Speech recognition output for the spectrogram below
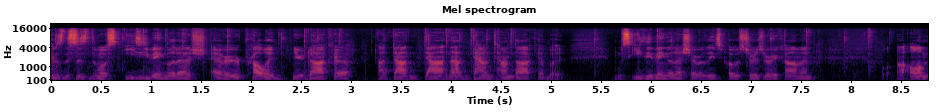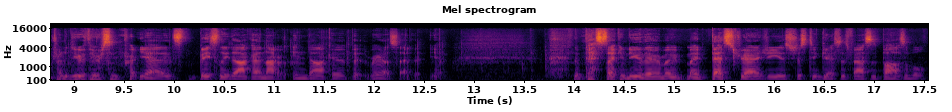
because this is the most easy Bangladesh ever, probably near Dhaka, not down, down, not downtown Dhaka, but most easy Bangladesh ever. These posters very common. Well, all I'm trying to do with this, yeah, it's basically Dhaka, not in Dhaka, but right outside of it. Yeah, the best I can do there. My my best strategy is just to guess as fast as possible.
